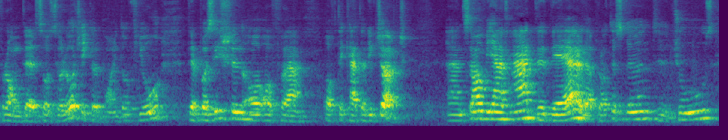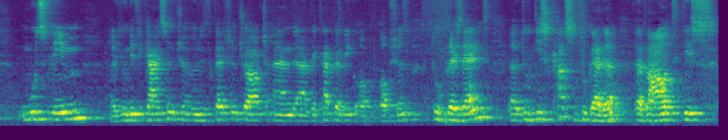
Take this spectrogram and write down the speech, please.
from the sociological point of view, the position of, of, uh, of the Catholic Church. And so we have had there the Protestant, Jews, Muslim, uh, Unification, Unification Church and uh, the Catholic op option to present, uh, to discuss together about this,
